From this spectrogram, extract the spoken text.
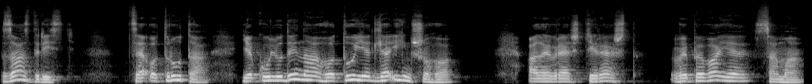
заздрість це отрута, яку людина готує для іншого, але, врешті-решт, випиває сама.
